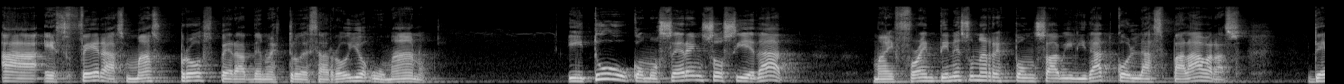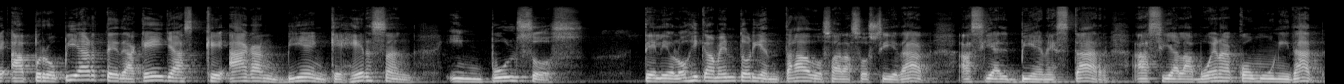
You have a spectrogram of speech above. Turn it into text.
a esferas más prósperas de nuestro desarrollo humano. Y tú como ser en sociedad, my friend, tienes una responsabilidad con las palabras de apropiarte de aquellas que hagan bien, que ejerzan impulsos teleológicamente orientados a la sociedad, hacia el bienestar, hacia la buena comunidad.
